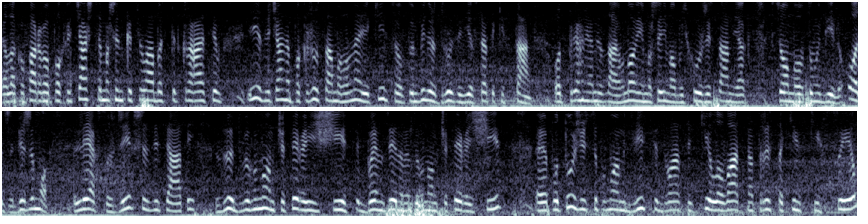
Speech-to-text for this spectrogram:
е, лакофарбове покриття. що Ця машинка ціла без підкрасів. І звичайно покажу саме головне, який в цьому автомобілі ж, друзі, є все-таки стан. От прям я не знаю, в новій машині, мабуть, хужий стан, як в цьому автомобілі. Отже, біжимо. Lexus GX60 з двигуном 4,6, бензиновим двигуном 4,6, е, потужністю, по-моєму, 220 кВт на 300 кінських сил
